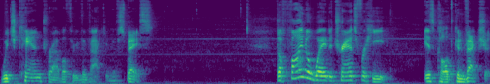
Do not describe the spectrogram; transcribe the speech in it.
which can travel through the vacuum of space. The final way to transfer heat is called convection.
